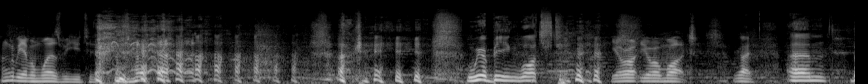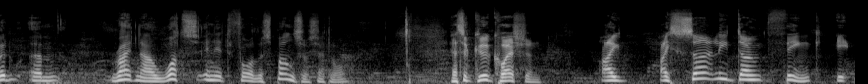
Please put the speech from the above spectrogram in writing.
I'm gonna be having words with you two. okay. We're being watched. you're on, you're on watch. right. Um, but um, right now, what's in it for the sponsors at all? That's a good question. I I certainly don't think it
